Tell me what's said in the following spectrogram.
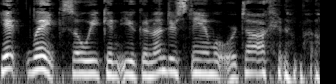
Hit link so we can you can understand what we're talking about.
